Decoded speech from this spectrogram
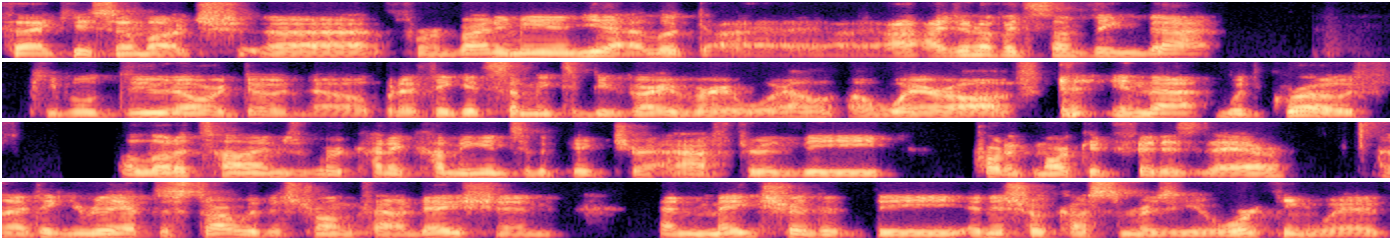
Thank you so much uh, for inviting me. And yeah, look, I, I, don't know if it's something that people do know or don't know, but I think it's something to be very, very well aware of. In that, with growth, a lot of times we're kind of coming into the picture after the product market fit is there. And I think you really have to start with a strong foundation and make sure that the initial customers you're working with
